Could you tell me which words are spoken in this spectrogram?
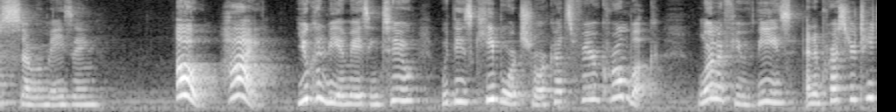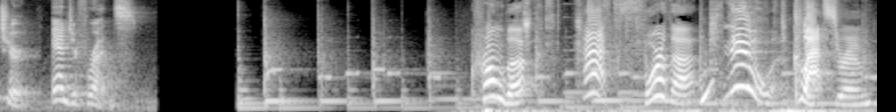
so amazing. Oh, hi! You can be amazing too with these keyboard shortcuts for your Chromebook. Learn a few of these and impress your teacher and your friends. Chromebook hacks for the new classroom.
